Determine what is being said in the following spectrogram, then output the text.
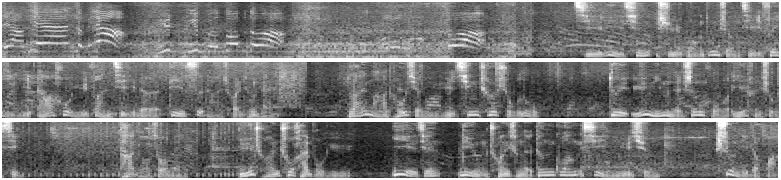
两天。怎么样？鱼鱼捕的多不多？多。纪立钦是广东省级非遗打好鱼饭技艺的第四代传承人，来码头选鱼轻车熟路，对渔民们的生活也很熟悉。他告诉我们，渔船出海捕鱼，夜间利用船上的灯光吸引鱼群，顺利的话，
